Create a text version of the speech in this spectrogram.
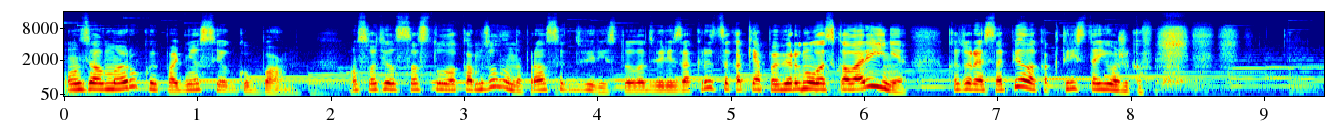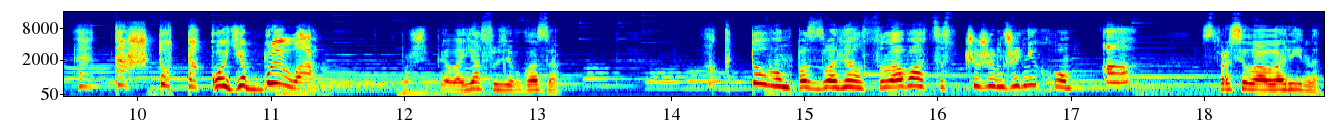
Он взял мою руку и поднес ее к губам. Он схватил со стула камзол и направился к двери. Стоило двери закрыться, как я повернулась к Аларине, которая сопела, как триста ежиков. «Это что такое было?» Прошипела я, сузив глаза. «А кто вам позволял целоваться с чужим женихом, а?» Спросила Аларина.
